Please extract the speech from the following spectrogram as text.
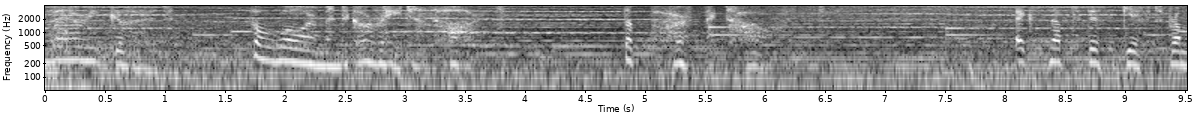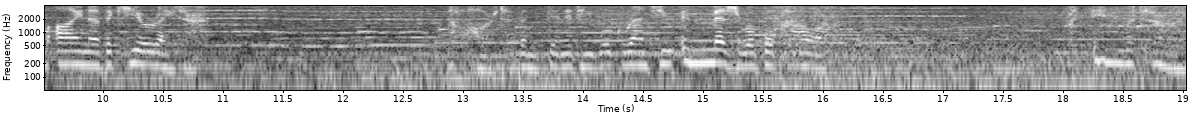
Very good. A warm and courageous heart. The perfect host. Accept this gift from Ina the Curator. The Heart of Infinity will grant you immeasurable power. But in return,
